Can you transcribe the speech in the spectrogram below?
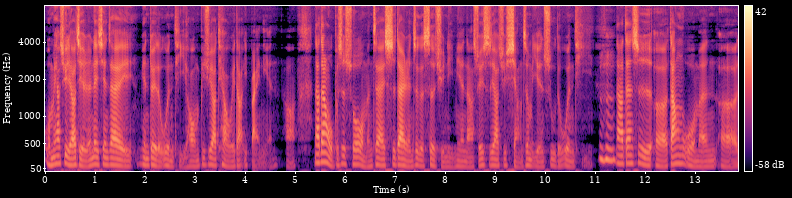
我们要去了解人类现在面对的问题哈，我们必须要跳回到一百年啊。那当然，我不是说我们在世代人这个社群里面呢，随时要去想这么严肃的问题。嗯哼。那但是呃，当我们呃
